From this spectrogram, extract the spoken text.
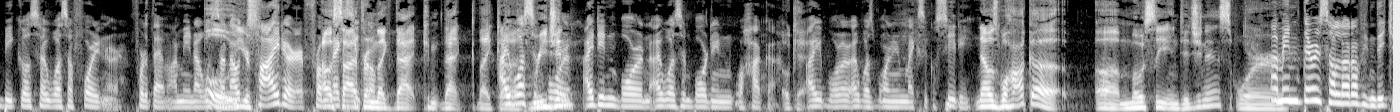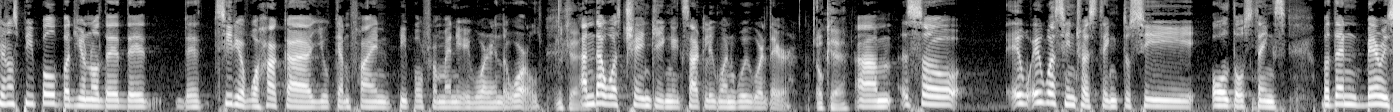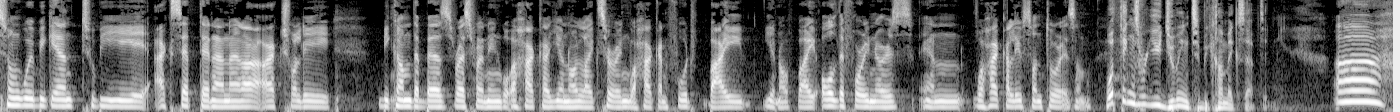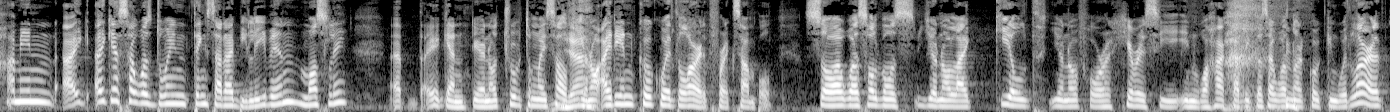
because I was a foreigner for them. I mean, I was Oh, an outsider from outside Mexico. from like that that like uh, I wasn't region. born. I didn't born. I wasn't born in Oaxaca. Okay. I born, I was born in Mexico City. Now is Oaxaca uh, mostly indigenous or? I mean, there is a lot of indigenous people, but you know, the, the, the city of Oaxaca, you can find people from anywhere in the world. Okay. And that was changing exactly when we were there. okay. Um, so it, it was interesting to see all those things. But then very soon we began to be accepted and uh, actually become the best restaurant in Oaxaca, you know, like serving Oaxacan food by, you know, by all the foreigners. And Oaxaca lives on tourism. what things were you doing to become accepted? Uh, I mean, I, I guess I was doing things that I believe in mostly. Uh, again, you know, true to myself. Yeah. You know, I didn't cook with lard, for example. So I was almost, you know, like killed, you know, for heresy in Oaxaca because I was not cooking with lard.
